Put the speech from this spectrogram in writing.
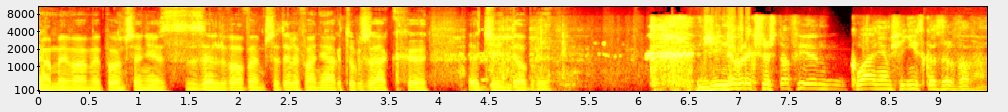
A my mamy połączenie z, z Lwowem przy telefonie Artur Żak. Dzień dobry. Dzień dobry Krzysztofie, kłaniam się nisko z Lwowa.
